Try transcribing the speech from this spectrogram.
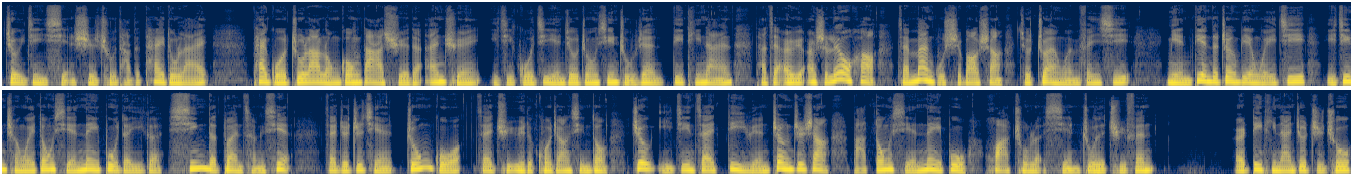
就已经显示出他的态度来。泰国朱拉隆功大学的安全以及国际研究中心主任蒂提南，他在二月二十六号在《曼谷时报》上就撰文分析，缅甸的政变危机已经成为东协内部的一个新的断层线。在这之前，中国在区域的扩张行动就已经在地缘政治上把东协内部划出了显著的区分。而蒂提南就指出，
